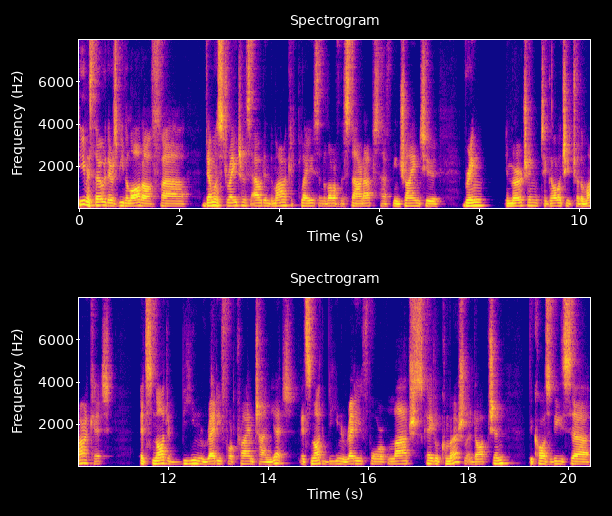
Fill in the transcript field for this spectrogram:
even though there's been a lot of uh, demonstrators out in the marketplace and a lot of the startups have been trying to bring emerging technology to the market, it's not been ready for prime time yet. It's not been ready for large scale commercial adoption because these uh,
